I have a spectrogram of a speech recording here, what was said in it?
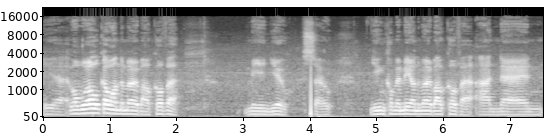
Yeah, well, we'll all go on the mobile cover, me and you. So you can come with me on the mobile cover, and then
